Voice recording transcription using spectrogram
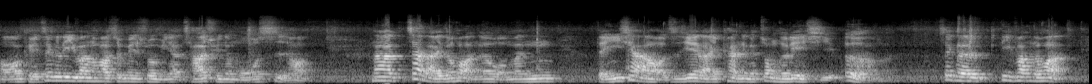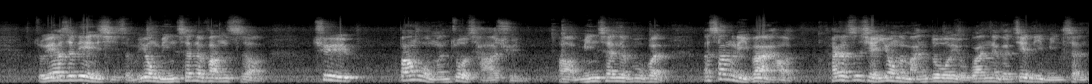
好，OK，这个地方的话，顺便说明一下查询的模式哈。那再来的话呢，我们等一下哦，直接来看那个综合练习二好了。这个地方的话，主要是练习怎么用名称的方式哦，去帮我们做查询，好，名称的部分。那上个礼拜哈，还有之前用的蛮多有关那个建立名称，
